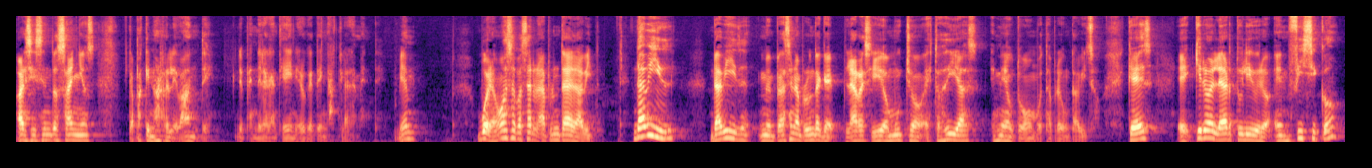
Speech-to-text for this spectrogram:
Ahora, si es en 2 años, capaz que no es relevante. Depende de la cantidad de dinero que tengas, claramente. Bien. Bueno, vamos a pasar a la pregunta de David. David David me hace una pregunta que la he recibido mucho estos días, es mi autobombo esta pregunta, aviso, que es, eh, quiero leer tu libro en físico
